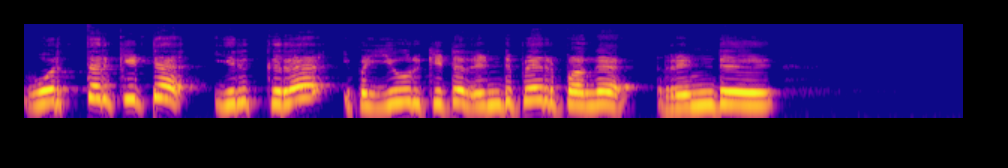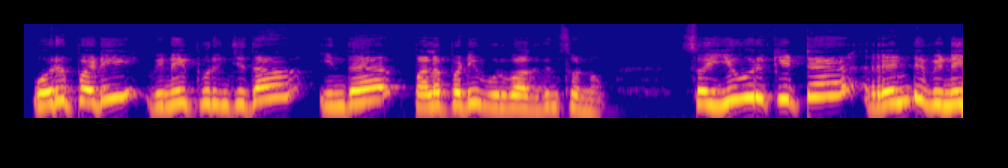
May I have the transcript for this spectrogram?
ஒருத்தர்கிட்ட இருக்கிற இப்போ இவர்கிட்ட ரெண்டு பேர் இருப்பாங்க. ரெண்டு ஒரு படி வினை புரிஞ்சு தான் இந்த பலப்படி உருவாகுதுன்னு சொன்னோம். ஸோ இவருக்கிட்ட ரெண்டு வினை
